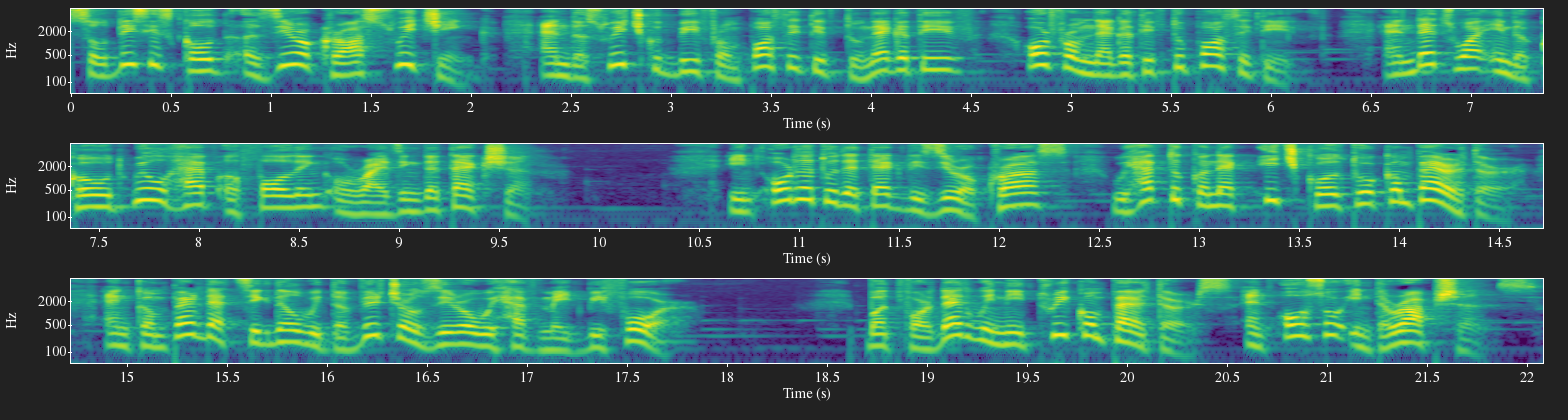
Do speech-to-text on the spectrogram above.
So this is called a zero cross switching, and the switch could be from positive to negative or from negative to positive, and that's why in the code we'll have a falling or rising detection. In order to detect the zero cross, we have to connect each coil to a comparator and compare that signal with the virtual zero we have made before. But for that we need three comparators and also interruptions.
